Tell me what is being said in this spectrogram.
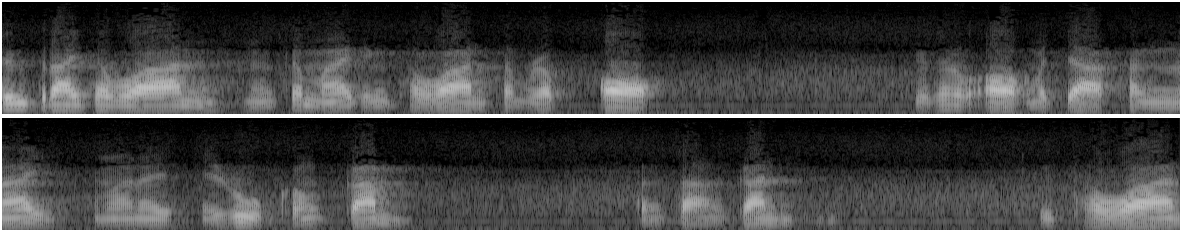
ถึงไตรทวารก็หมายถึงทวารสำหรับออก คือสำหรับออกมาจากข้างในมาในในรูปของกรรมต่างๆกัน คือทวาร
